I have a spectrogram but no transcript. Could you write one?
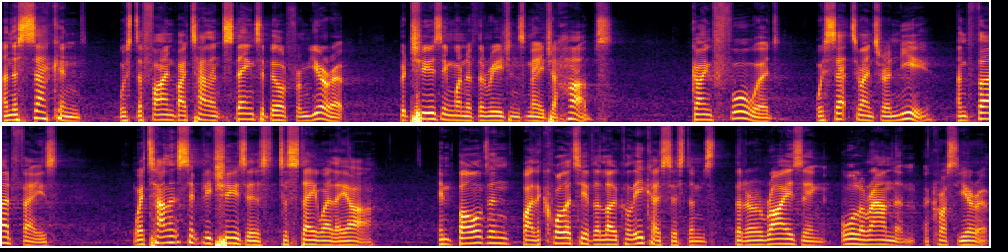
and the second was defined by talent staying to build from Europe, but choosing one of the region's major hubs, going forward, we're set to enter a new and third phase where talent simply chooses to stay where they are emboldened by the quality of the local ecosystems that are arising all around them across Europe.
